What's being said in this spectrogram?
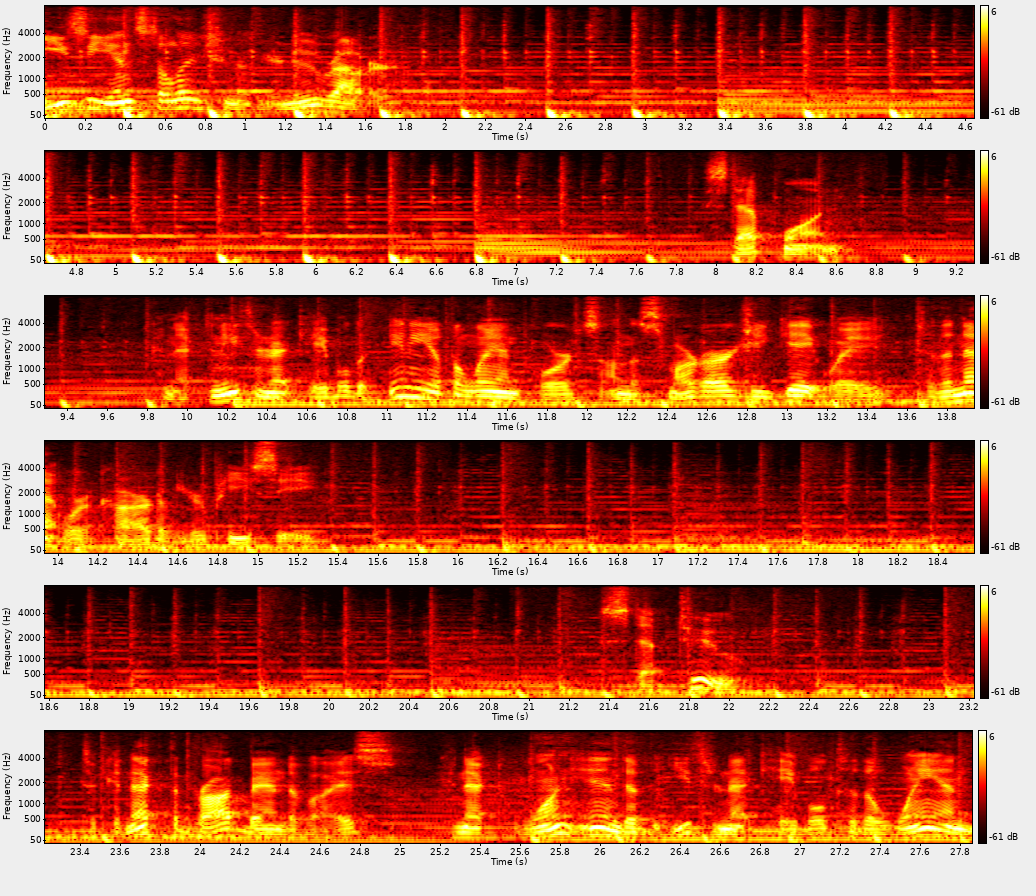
easy installation of your new router. Step 1. Connect an Ethernet cable to any of the LAN ports on the SmartRG gateway to the network card of your PC. Step 2. To connect the broadband device, connect one end of the Ethernet cable to the WAN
